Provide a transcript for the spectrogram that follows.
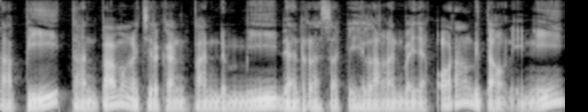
Tapi tanpa mengecilkan pandemi dan rasa kehilangan banyak orang di tahun ini,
